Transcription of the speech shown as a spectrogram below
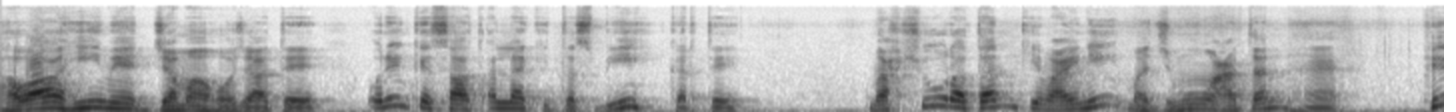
ہوا ہی میں جمع ہو جاتے اور ان کے ساتھ اللہ کی تسبیح کرتے۔ محشورتاً کی معنی مجموعتاً ہیں۔ پھر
